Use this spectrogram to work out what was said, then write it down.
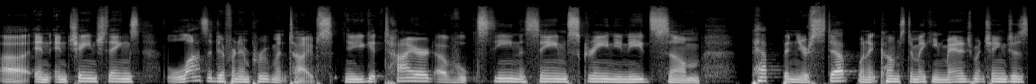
uh, and, and change things, lots of different improvement types. You, know, you get tired of seeing the same screen, you need some pep in your step when it comes to making management changes,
